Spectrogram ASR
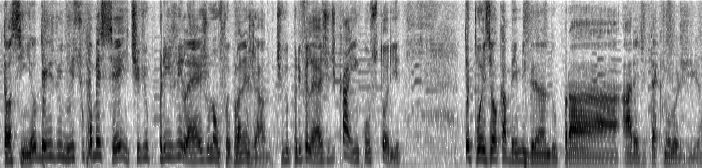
Então, assim, eu desde o início comecei e tive o privilégio, não foi planejado, tive o privilégio de cair em consultoria. Depois eu acabei migrando para a área de tecnologia.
